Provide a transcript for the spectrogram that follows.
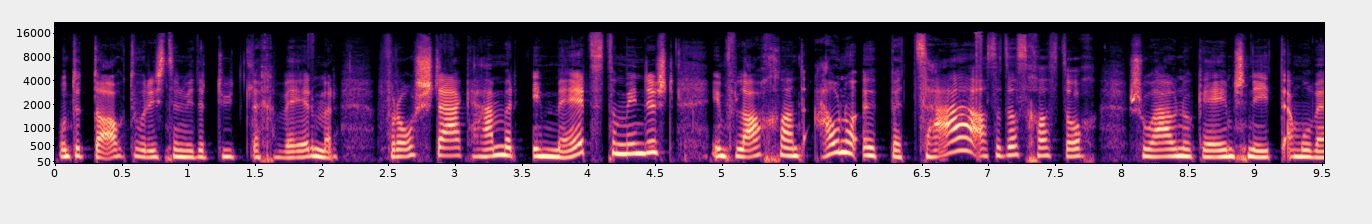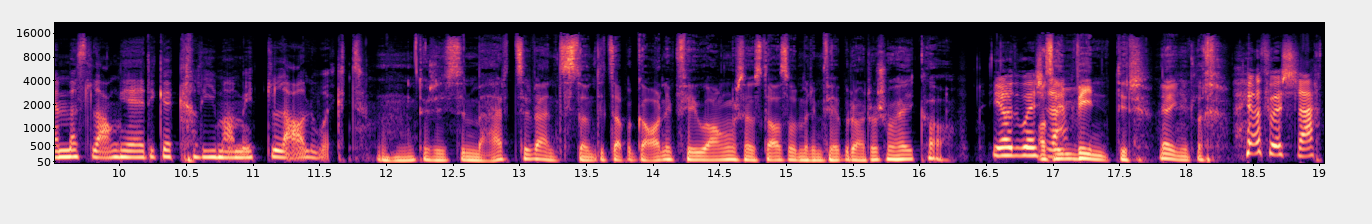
und der Tag durch ist dann wieder deutlich wärmer. Frosttage haben wir im März zumindest. Im Flachland auch noch etwa 10 also das kann es doch schon auch noch geben im Schnitt, auch wenn man das langjährige Klimamittel anschaut. Mhm, du hast jetzt im März erwähnt, das klingt jetzt aber gar nicht viel anders als das, was wir im Februar auch schon hatten. Ja, du hast also recht. im Winter eigentlich. Ja, du hast recht.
